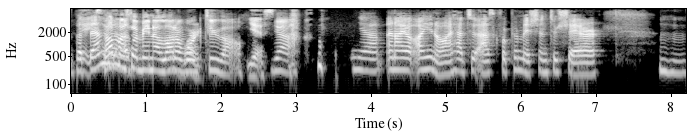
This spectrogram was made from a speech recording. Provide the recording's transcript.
But yeah, then that must have been a lot of work, work too, though. Yes. Yeah. yeah, and I, I, you know, I had to ask for permission to share mm-hmm.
